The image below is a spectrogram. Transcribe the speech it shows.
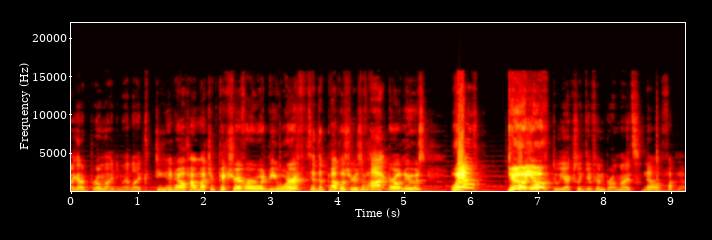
I got a bromide you might like. Do you know how much a picture of her would be worth to the publishers of Hot Girl News? Well, do you? Do we actually give him bromides? No, fuck no.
